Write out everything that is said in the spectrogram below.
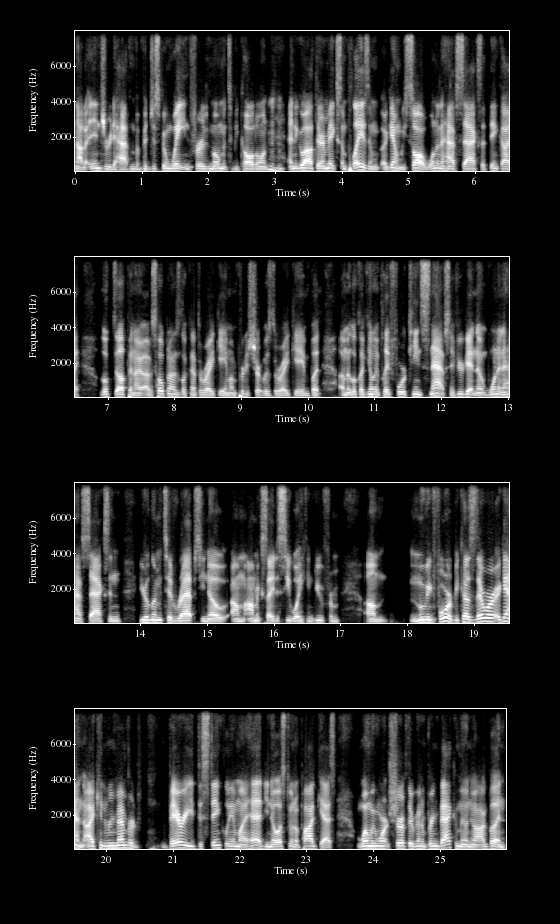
not an injury to happen, but, but just been waiting for his moment to be called on Mhm. and to go out there and make some plays. And again, we saw one and a half sacks. I think I looked up and I, I was hoping I was looking at the right game. I'm pretty sure it was the right game, but um, it looked like he only played 14 snaps. And If you're getting a one and a half sacks and your limited reps, you know, um, I'm excited to see what he can do from um, moving forward because there were again i can remember very distinctly in my head you know us doing a podcast when we weren't sure if they were going to bring back emmanuel ogbah and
